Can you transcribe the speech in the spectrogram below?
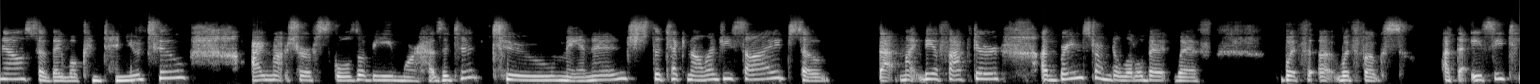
now, so they will continue to. I'm not sure if schools will be more hesitant to manage the technology side, so that might be a factor. I've brainstormed a little bit with with uh, with folks at the ACT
